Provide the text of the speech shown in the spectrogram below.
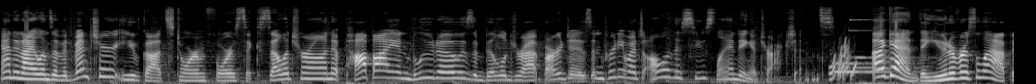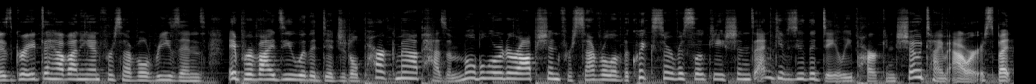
And in Islands of Adventure, you've got Storm Force Accelatron, Popeye and Bluto's, Bilge Rat barges, and pretty much all of the Seuss Landing attractions. Again, the Universal app is great to have on hand for several reasons. It provides you with a digital park map, has a mobile order option for several of the quick service locations, and gives you the daily park and showtime hours. But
